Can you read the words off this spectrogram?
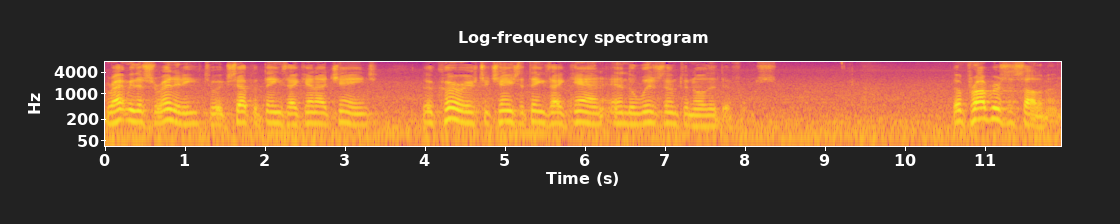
Grant me the serenity to accept the things I cannot change, the courage to change the things I can, and the wisdom to know the difference. The Proverbs of Solomon,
